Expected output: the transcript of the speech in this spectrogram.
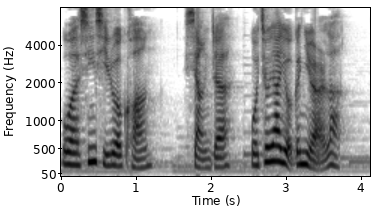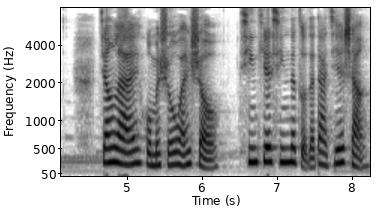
我欣喜若狂，想着我就要有个女儿了。将来我们手挽手，心贴心的走在大街上，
